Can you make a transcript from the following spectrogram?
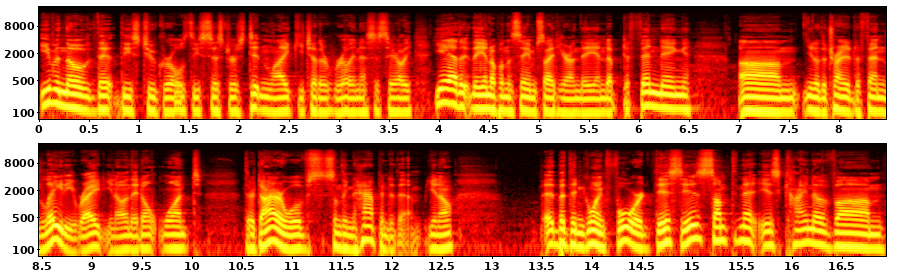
even though the, these two girls, these sisters, didn't like each other really necessarily, yeah, they, they end up on the same side here, and they end up defending. Um, you know, they're trying to defend Lady, right? You know, and they don't want their dire wolves something to happen to them. You know, Uh, but then going forward, this is something that is kind of. Um,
